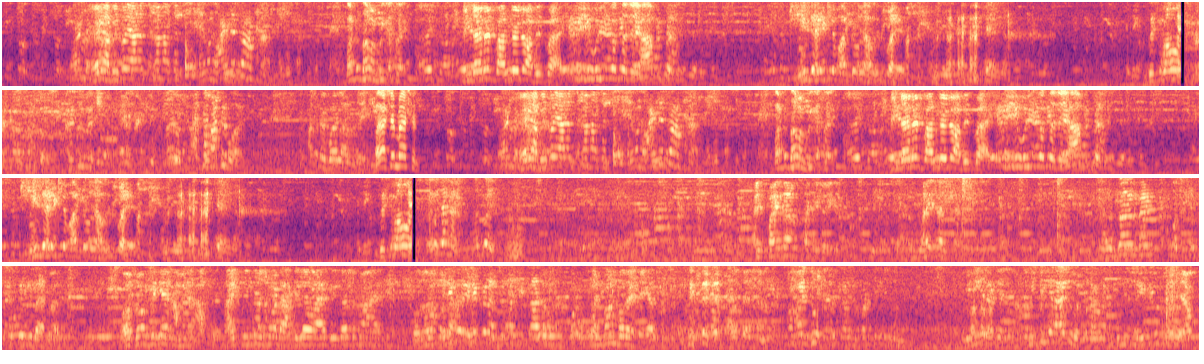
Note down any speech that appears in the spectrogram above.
ইনডাইরেক্ট বাদ হইল হাফিজ ভাই। বেশি ভালো আজকে পার্টি বয় আজকে বয় লাগবে ভাই আসেন ভাই আসেন। এই হাফিজ ভাই এখানে আসেন। বাটু থামা ঠিক আছে। ইনডাইরেক্ট বাদ হইল হাফিজ ভাই। বেশি ভালো এই ফাইনাল শাকিল হয়ে গেছে। ফাইনাল জানেন ভাই পোস্ট করে দিবা। অসম থেকে আমি আছে। তাই তিনটার সময় ডাক দিলেও আয় দুইটার সময় আয়। পনেরো এটা করে এটা করলাম সামাজিক কাজ এবং পরোপকার কনফার্ম ধরে ঠিক আছে। মিটিং এর আগে যাও,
